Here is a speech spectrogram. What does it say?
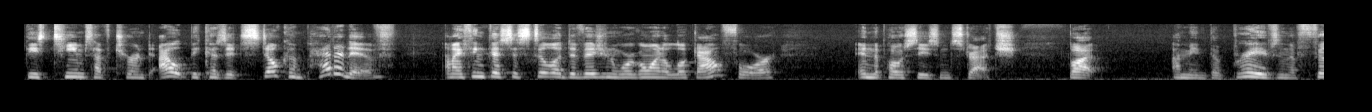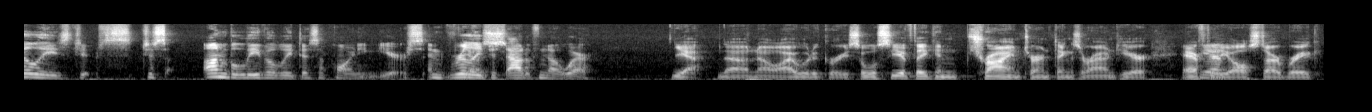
these teams have turned out because it's still competitive. And I think this is still a division we're going to look out for in the postseason stretch. But, I mean, the Braves and the Phillies, just, just unbelievably disappointing years and really Yes. just out of nowhere. Yeah, no, no, I would agree. So we'll see if they can try and turn things around here after Yeah. the All Star break.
